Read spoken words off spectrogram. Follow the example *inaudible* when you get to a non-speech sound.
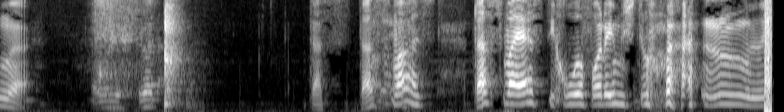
Junge. Das, das war's. Das war erst die Ruhe vor dem Stuhl. *laughs*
